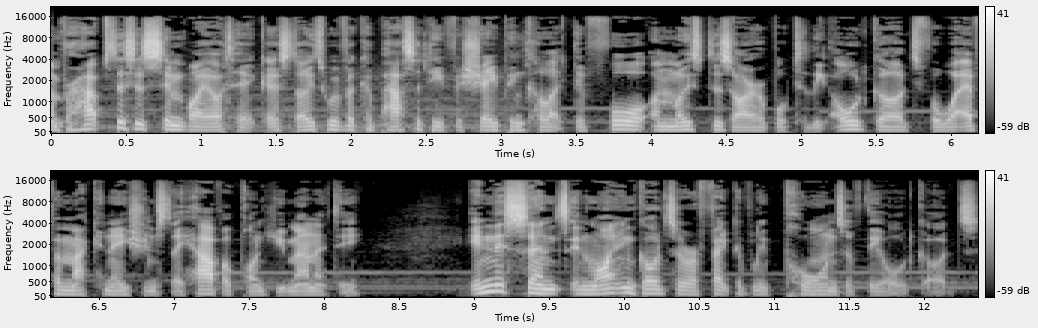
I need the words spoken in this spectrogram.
and perhaps this is symbiotic, as those with a capacity for shaping collective thought are most desirable to the old gods for whatever machinations they have upon humanity. In this sense, enlightened gods are effectively pawns of the old gods,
